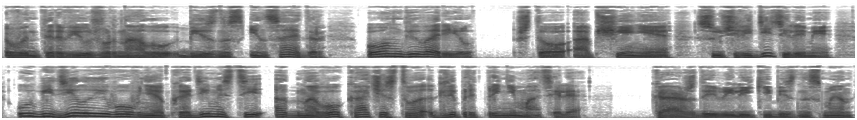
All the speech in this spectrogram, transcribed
В интервью журналу Business Insider он говорил, что общение с учредителями убедило его в необходимости одного качества для предпринимателя. Каждый великий бизнесмен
